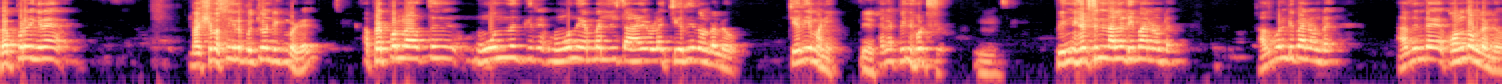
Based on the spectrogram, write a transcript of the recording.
പെപ്പർ ഇങ്ങനെ ഭക്ഷ്യവസ്തു ഇങ്ങനെ പൊയ്ക്കൊണ്ടിരിക്കുമ്പോൾ ആ പെപ്പറിന്റെ അകത്ത് മൂന്ന് മൂന്ന് എം എൽ താഴെയുള്ള ചെറിയതുണ്ടല്ലോ ചെറിയ മണി അങ്ങനെ അതിനെ പിൻഹെഡ്സ്. പിൻഹെഡ്സിന് നല്ല ഡിമാൻഡുണ്ട് അതുപോലെ ഡിമാൻഡുണ്ട് അതിന്റെ കൊന്തുണ്ടല്ലോ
